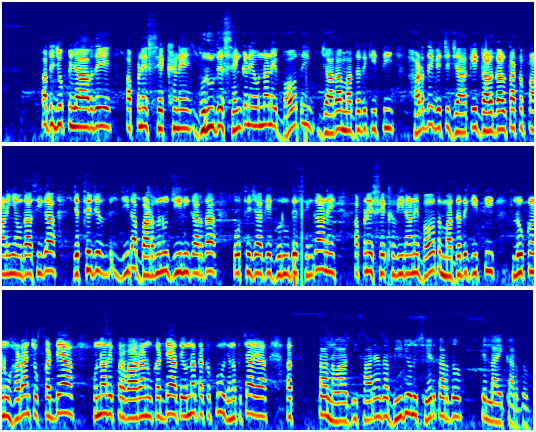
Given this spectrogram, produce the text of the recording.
ਅਤੇ ਜੋ ਪੰਜਾਬ ਦੇ ਆਪਣੇ ਸਿੱਖ ਨੇ, ਗੁਰੂ ਦੇ ਸਿੰਘ ਨੇ, ਉਹਨਾਂ ਨੇ ਬਹੁਤ ਹੀ ਜ਼ਿਆਦਾ ਮਦਦ ਕੀਤੀ। ਹੜ੍ਹ ਦੇ ਵਿੱਚ ਜਾ ਕੇ ਗਲ-ਗਲ ਤੱਕ ਪਾਣੀ ਆਉਂਦਾ ਸੀਗਾ, ਜਿੱਥੇ ਜਿਸ- ਜਿਹਦਾ ਵੜਨ ਨੂੰ ਜੀ ਨਹੀਂ ਕਰਦਾ, ਉੱਥੇ ਜਾ ਕੇ ਗੁਰੂ ਦੇ ਸਿੰਘਾਂ ਨੇ ਆਪਣੇ ਸਿੱਖ ਵੀਰਾਂ ਨੇ ਬਹੁਤ ਮਦਦ ਕੀਤੀ। ਲੋਕਾਂ ਨੂੰ ਹੜ੍ਹਾਂ ਚੋਂ ਕੱਢਿਆ, ਉਹਨਾਂ ਦੇ ਪਰਿਵਾਰਾਂ ਨੂੰ ਕੱਢਿਆ ਤੇ ਉਹਨਾਂ ਤੱਕ ਭੋਜਨ ਪਹੁੰਚਾਇਆ। ਧੰਨਵਾਦ ਜੀ ਸਾਰਿਆਂ ਦਾ। ਵੀਡੀਓ ਨੂੰ ਸ਼ੇਅਰ ਕਰ ਦਿਓ ਤੇ ਲਾਈਕ ਕਰ ਦਿਓ।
